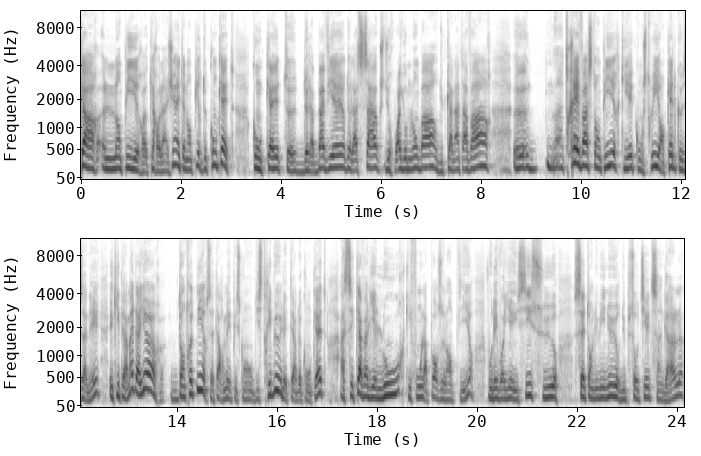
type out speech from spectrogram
car l'empire carolingien est un empire de conquête conquête de la Bavière, de la Saxe, du royaume lombard, du Canatavar, euh, un très vaste empire qui est construit en quelques années et qui permet d'ailleurs d'entretenir cette armée puisqu'on distribue les terres de conquête à ces cavaliers lourds qui font la force de l'empire. Vous les voyez ici sur cette enluminure du psautier de Saint-Gall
